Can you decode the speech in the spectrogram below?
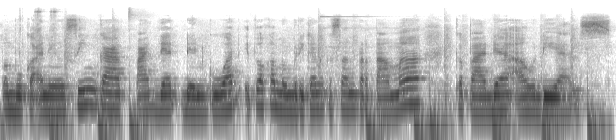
Pembukaan yang singkat, padat, dan kuat itu akan memberikan kesan pertama kepada audiens.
